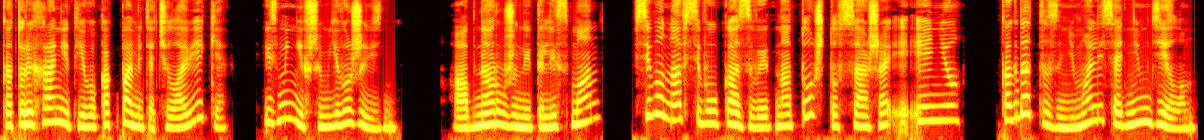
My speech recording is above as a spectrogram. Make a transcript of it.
который хранит его как память о человеке, изменившем его жизнь. А обнаруженный талисман всего-навсего указывает на то, что Саша и Энио когда-то занимались одним делом.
